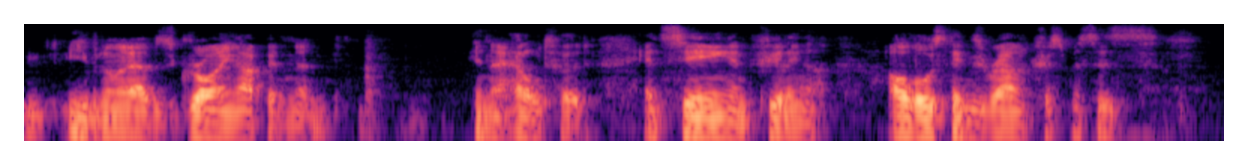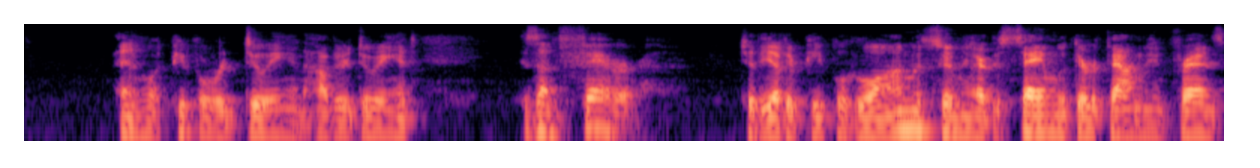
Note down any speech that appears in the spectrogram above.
even when I was growing up in in adulthood and seeing and feeling all those things around Christmases and what people were doing and how they're doing it is unfair to the other people who I'm assuming are the same with their family and friends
